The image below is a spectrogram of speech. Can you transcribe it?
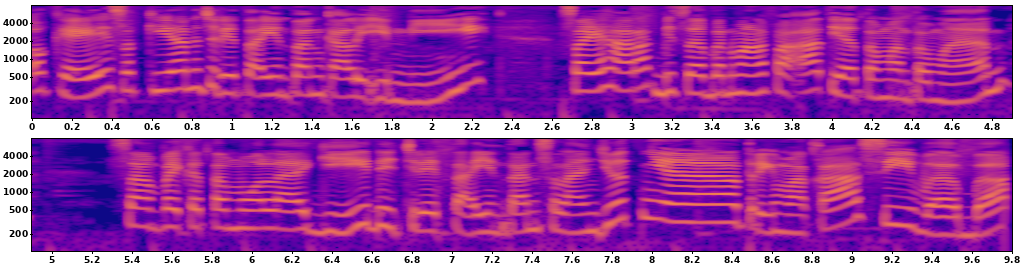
Oke, sekian cerita Intan kali ini. Saya harap bisa bermanfaat ya teman-teman. Sampai ketemu lagi di cerita Intan selanjutnya. Terima kasih, bye bye.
